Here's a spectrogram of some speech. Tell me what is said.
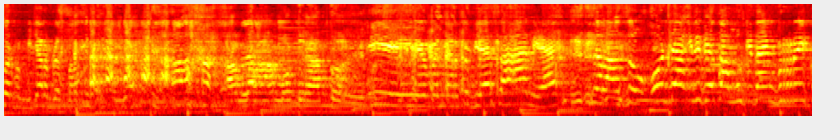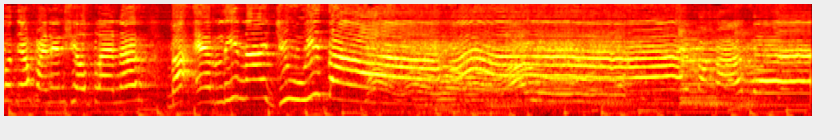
narasumber pembicara berat banget sih sama moderator gitu. Iya benar kebiasaan ya. Kita langsung undang ini dia tamu kita yang berikutnya financial planner Mbak Erlina Juwita. Halo. Apa kabar?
